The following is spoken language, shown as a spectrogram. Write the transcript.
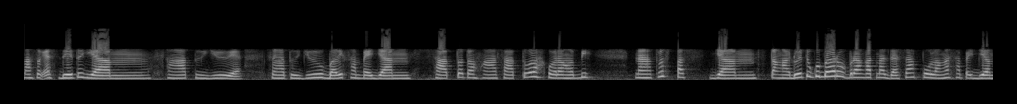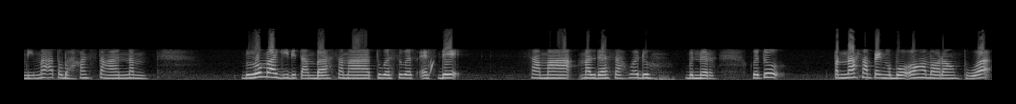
masuk SD itu jam setengah tujuh ya. Setengah tujuh balik sampai jam satu atau setengah satu lah kurang lebih. Nah terus pas jam setengah dua itu gue baru berangkat madrasah pulangnya sampai jam lima atau bahkan setengah enam. Belum lagi ditambah sama tugas-tugas SD sama madrasah. Waduh bener. Gue tuh pernah sampai ngebohong sama orang tua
